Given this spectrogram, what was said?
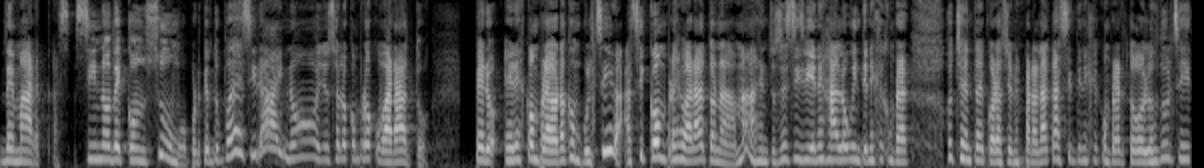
de marcas, sino de consumo, porque tú puedes decir, ay, no, yo se lo compro barato, pero eres compradora compulsiva, así compres barato nada más. Entonces, si viene Halloween, tienes que comprar 80 decoraciones para la casa y tienes que comprar todos los dulces.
